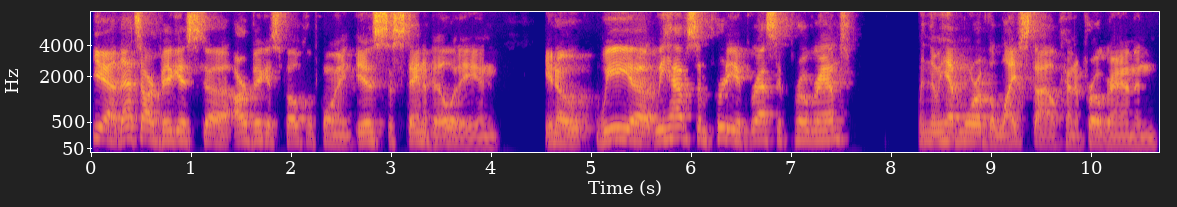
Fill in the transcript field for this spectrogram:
Yeah that's our biggest uh, our biggest focal point is sustainability. And you know we uh, we have some pretty aggressive programs and then we have more of the lifestyle kind of program. And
